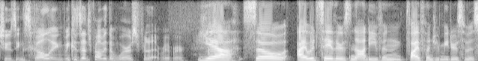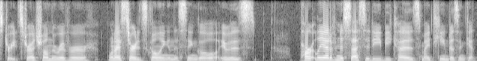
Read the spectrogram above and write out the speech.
choosing sculling because that's probably the worst for that river. Yeah, so I would say there's not even 500 meters of a straight stretch on the river. When I started sculling in the single, it was partly out of necessity because my team doesn't get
